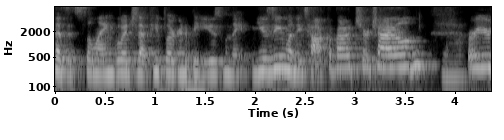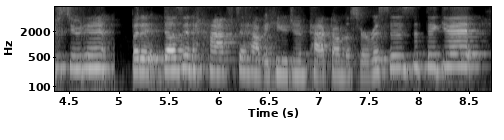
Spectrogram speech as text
Because it's the language that people are going to be used when they using when they talk about your child yeah. or your student. But it doesn't have to have a huge impact on the services that they get.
